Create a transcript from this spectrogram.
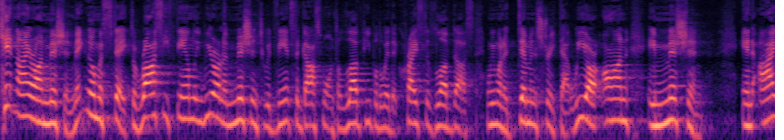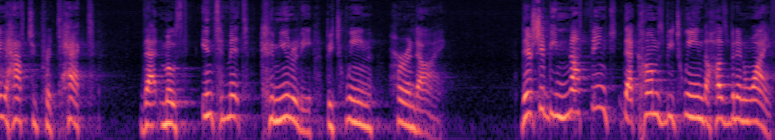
Kit and I are on mission. Make no mistake. The Rossi family, we are on a mission to advance the gospel and to love people the way that Christ has loved us. And we want to demonstrate that. We are on a mission. And I have to protect that most intimate community between her and I. There should be nothing that comes between the husband and wife.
